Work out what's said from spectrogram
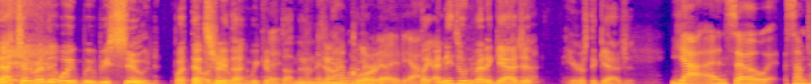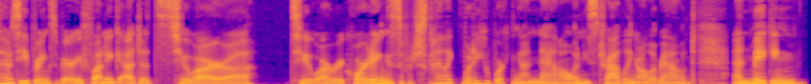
That should have been. Well, we'd be sued, but that That's would true. be the. We could have done that. And John that would have Glory. been a good idea. Like, I need to invent a gadget. Here's the gadget. Yeah, and so sometimes he brings very funny gadgets to our uh, to our recordings. We're just kind of like, "What are you working on now?" And he's traveling all around and making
